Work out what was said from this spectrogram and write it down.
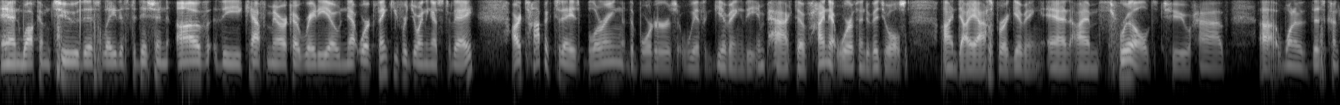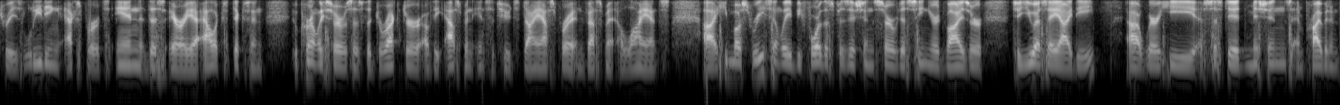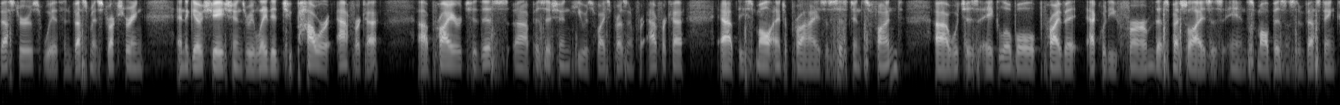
and welcome to this latest edition of the CAF America Radio Network. Thank you for joining us today. Our topic today is blurring the borders with giving, the impact of high net worth individuals on diaspora giving. And I'm thrilled to have uh, one of this country's leading experts in this area, Alex Dixon, who currently serves as the director of the Aspen Institute's Diaspora Investment Alliance. Uh, he most recently, before this position, served as senior advisor to USAID. Uh, where he assisted missions and private investors with investment structuring and negotiations related to Power Africa. Uh, prior to this uh, position, he was vice president for Africa at the Small Enterprise Assistance Fund, uh, which is a global private equity firm that specializes in small business investing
